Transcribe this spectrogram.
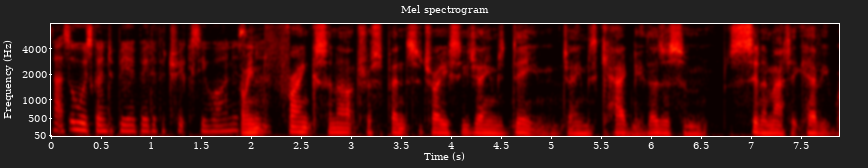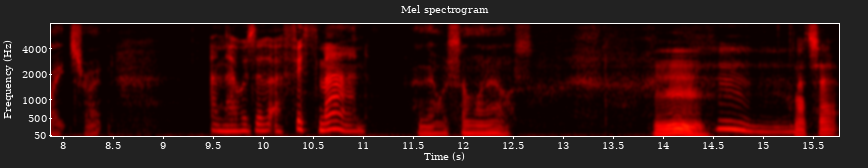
That's always going to be a bit of a tricksy one, I isn't it? I mean, it? Frank Sinatra, Spencer Tracy, James Dean, James Cagney, those are some cinematic heavyweights, right? And there was a, a fifth man. And there was someone else. Hmm. Hmm. That's it.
